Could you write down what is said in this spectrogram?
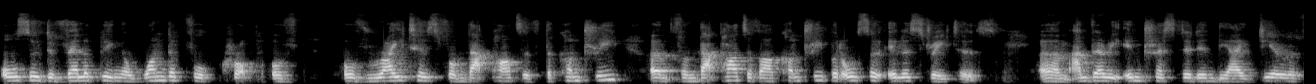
also developing a wonderful crop of, of writers from that part of the country, um, from that part of our country, but also illustrators. Um, I'm very interested in the idea of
